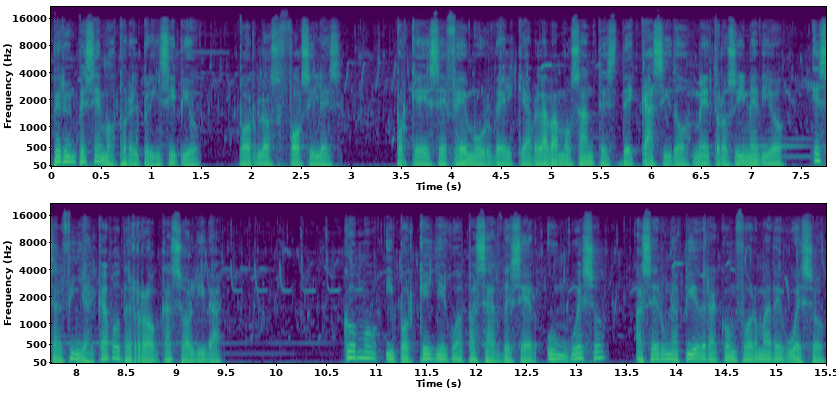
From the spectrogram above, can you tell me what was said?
Pero empecemos por el principio, por los fósiles porque ese fémur del que hablábamos antes de casi dos metros y medio es al fin y al cabo de roca sólida. ¿Cómo y por qué llegó a pasar de ser un hueso a ser una piedra con forma de hueso?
